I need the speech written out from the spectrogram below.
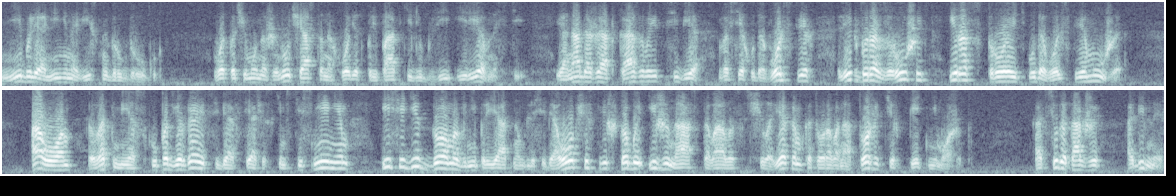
ни были они ненавистны друг другу. Вот почему на жену часто находят припадки любви и ревности, и она даже отказывает себе во всех удовольствиях, лишь бы разрушить и расстроить удовольствие мужа. А он в отместку подвергает себя всяческим стеснениям и сидит дома в неприятном для себя обществе, чтобы и жена оставалась с человеком, которого она тоже терпеть не может. Отсюда также обильные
